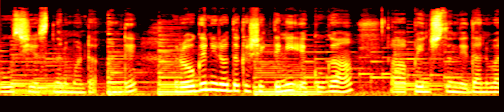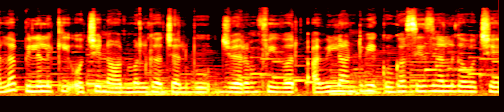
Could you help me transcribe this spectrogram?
బూస్ట్ చేస్తుంది అనమాట అంటే రోగనిరోధక శక్తిని ఎక్కువగా పెంచుతుంది. దానివల్ల పిల్లలకి వచ్చే నార్మల్గా జలుబు జ్వరం ఫీవర్ అవి లాంటివి ఎక్కువగా సీజనల్గా వచ్చే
